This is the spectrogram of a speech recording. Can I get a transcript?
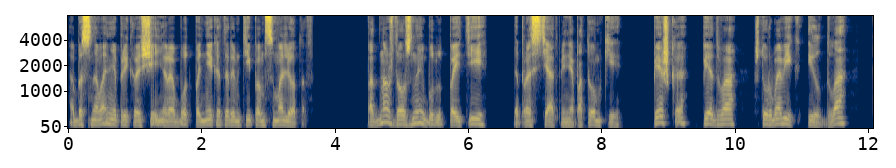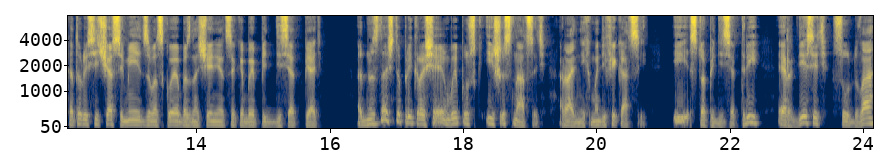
обоснования прекращения работ по некоторым типам самолетов. Под нож должны будут пойти, да простят меня потомки, Пешка П-2, штурмовик Ил-2, который сейчас имеет заводское обозначение ЦКБ-55, однозначно прекращаем выпуск И-16 ранних модификаций и 153, Р-10, Су-2,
